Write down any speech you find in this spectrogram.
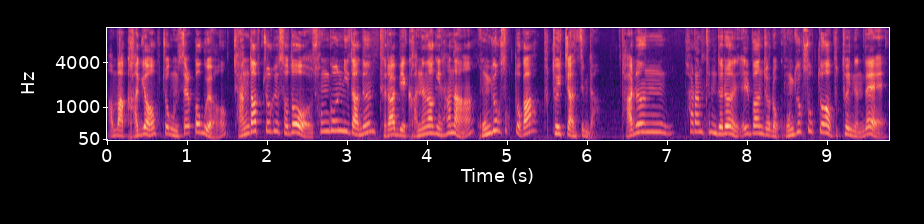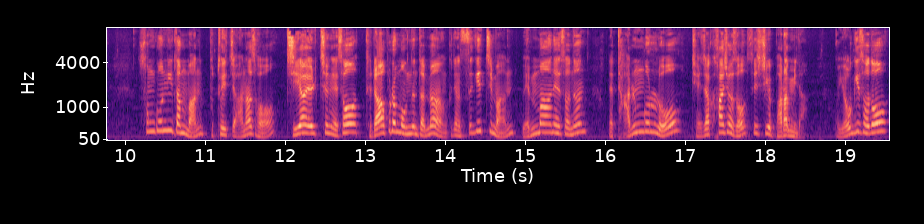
아마 가격 조금 셀 거고요. 장갑 쪽에서도 송곳니단은 드랍이 가능하긴 하나 공격 속도가 붙어있지 않습니다. 다른 파랑 팀들은 일반적으로 공격 속도가 붙어있는데 송곳니단만 붙어있지 않아서 지하 1층에서 드랍으로 먹는다면 그냥 쓰겠지만 웬만해서는 다른 걸로 제작하셔서 쓰시길 바랍니다. 여기서도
